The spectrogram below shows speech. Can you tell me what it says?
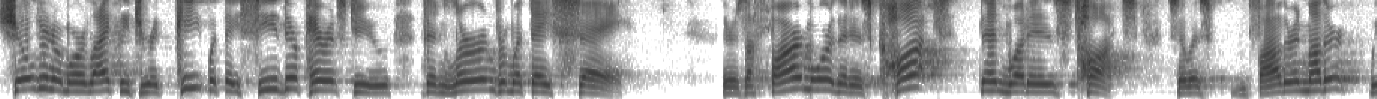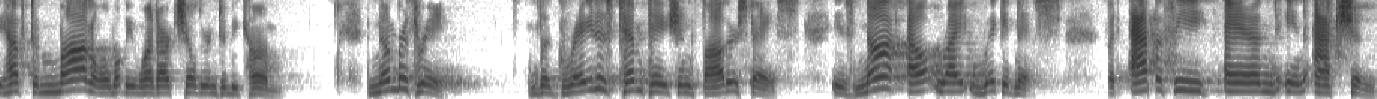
Children are more likely to repeat what they see their parents do than learn from what they say. There's a far more that is caught than what is taught. So, as father and mother, we have to model what we want our children to become. Number three, the greatest temptation fathers face is not outright wickedness, but apathy and inaction.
